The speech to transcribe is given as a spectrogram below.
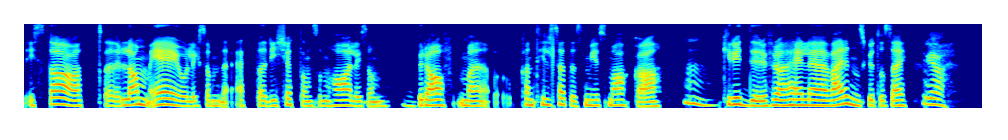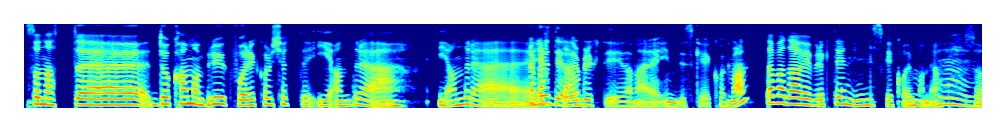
i stad, at eh, lam er jo liksom et av de kjøttene som har liksom bra med, Kan tilsettes mye smak av krydder fra hele verden, skulle jeg til å si. ja. Sånn at uh, da kan man bruke fårikålkjøttet i andre, i andre retter. Ja, for det er det dere brukte i den indiske kormaen? Det var da vi brukte den indiske kormaen, ja. Mm, Så,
